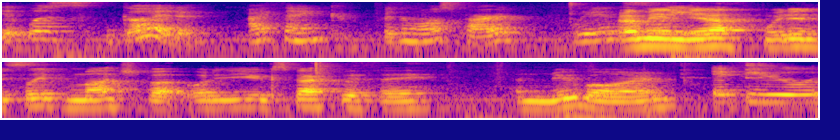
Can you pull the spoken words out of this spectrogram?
It was good, I think, for the most part. We didn't I mean, sleep. yeah, we didn't sleep much, but what did you expect with a, a newborn? If you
